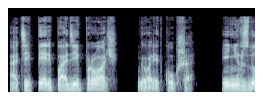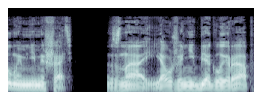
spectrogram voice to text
«А теперь поди прочь», — говорит Кукша, — «и не вздумай мне мешать. Знай, я уже не беглый раб,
